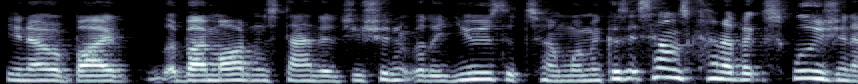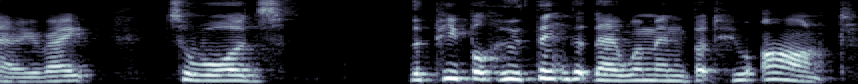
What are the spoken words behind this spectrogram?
You know, by by modern standards, you shouldn't really use the term women because it sounds kind of exclusionary, right? Towards the people who think that they're women but who aren't.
